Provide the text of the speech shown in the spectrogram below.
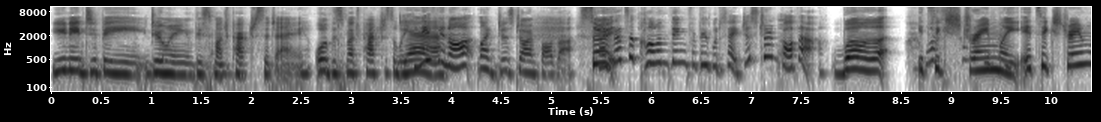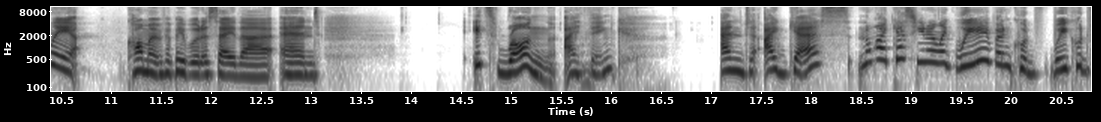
you need to be doing this much practice a day or this much practice a week. And if you're not, like, just don't bother. So- like, that's a common thing for people to say. Just don't bother. Well, it's What's extremely it's extremely common for people to say that and it's wrong, I think. And I guess no, I guess you know, like we even could we could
